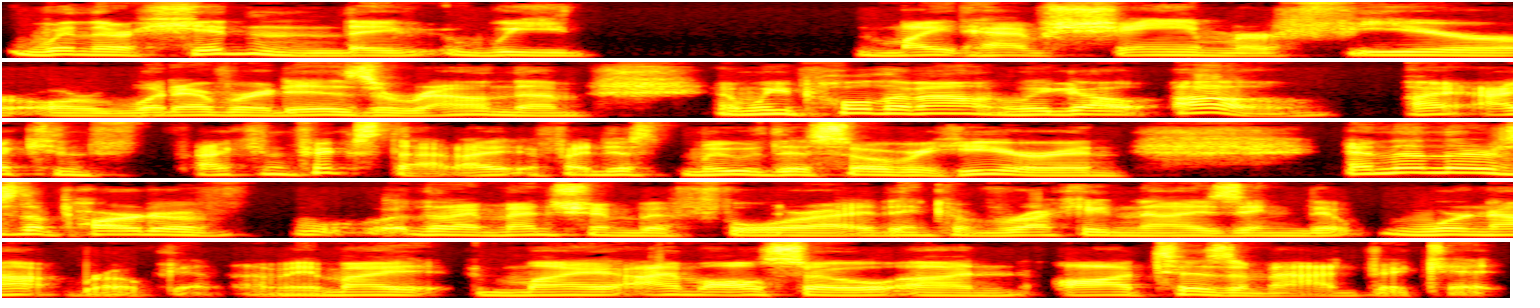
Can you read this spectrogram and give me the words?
when they're hidden, they we might have shame or fear or whatever it is around them. And we pull them out and we go oh I, I can I can fix that. I, if I just move this over here. And and then there's the part of that I mentioned before I think of recognizing that we're not broken. I mean my my I'm also an autism advocate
